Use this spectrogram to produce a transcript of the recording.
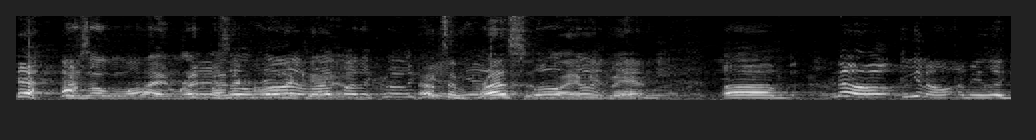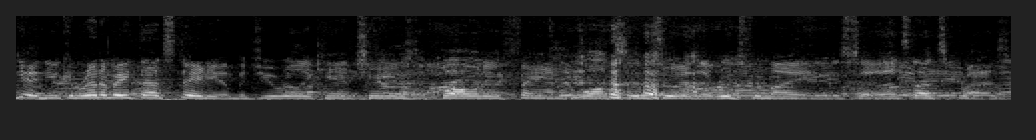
Yeah. There's a line right There's by the a Corona line can. right by the Corona That's can. Yeah, impressive, well Miami done, fan. yeah. Um, no, you know, I mean, again, you can renovate that stadium, but you really can't change the quality of fan that walks into it that roots for Miami. So that's not surprising.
